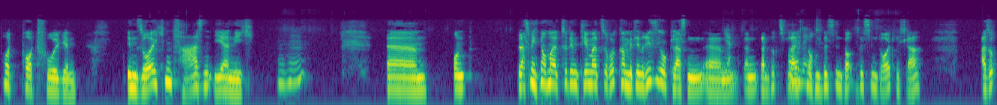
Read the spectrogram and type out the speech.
Port Portfolien. In solchen Phasen eher nicht. Mhm. Ähm, und lass mich nochmal zu dem Thema zurückkommen mit den Risikoklassen. Ähm, ja. Dann, dann wird es vielleicht Unbedingt. noch ein bisschen, bisschen deutlicher. Also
